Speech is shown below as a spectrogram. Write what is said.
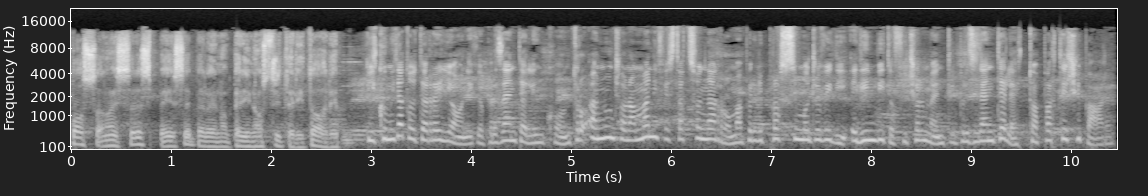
possano essere spese per, le, per i nostri territori. Il Comitato Terre Ioniche presente all'incontro annuncia una manifestazione a Roma per il prossimo giovedì ed invita ufficialmente il Presidente eletto a partecipare.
